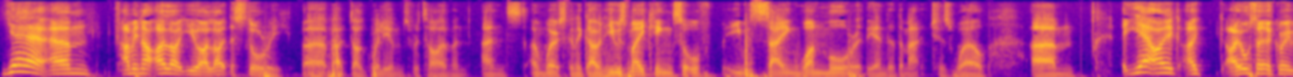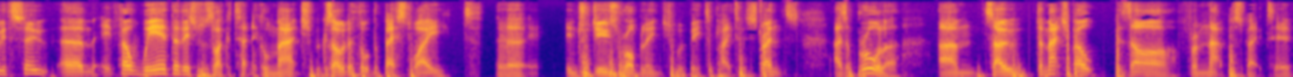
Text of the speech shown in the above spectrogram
Yeah, um, I mean, I, I like you. I like the story uh, about Doug Williams' retirement and and where it's going to go. And he was making sort of, he was saying one more at the end of the match as well. Um, yeah, I, I I also agree with Sue. Um, it felt weird that this was like a technical match because I would have thought the best way to introduce Rob Lynch would be to play to his strengths as a brawler. Um, so the match felt bizarre from that perspective.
